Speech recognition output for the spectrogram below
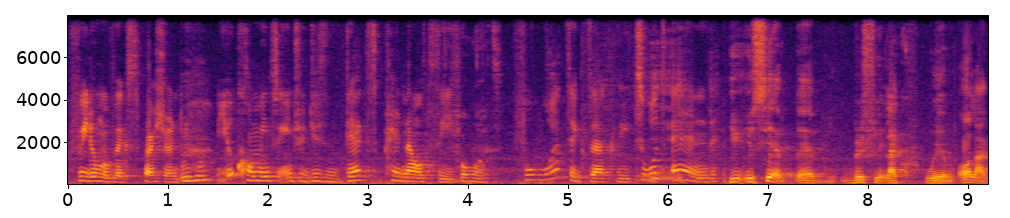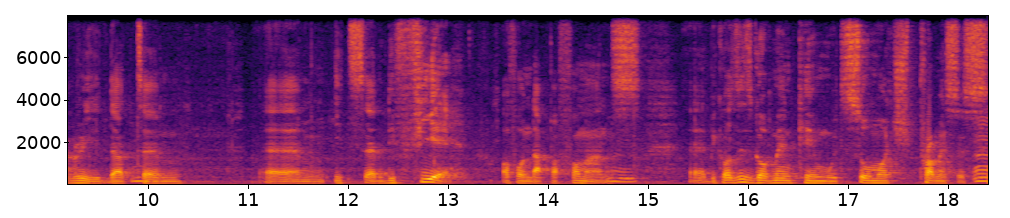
freedom of expression. You're coming to introduce death penalty. For what? for what exactly? To what end? You, you see, uh, uh, briefly, like we all agree that um, um, it's um, the fear of underperformance uh, because this government came with so much promises,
